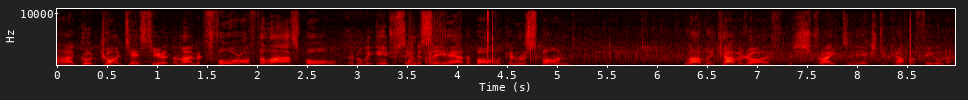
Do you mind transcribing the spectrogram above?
Uh, good contest here at the moment. Four off the last ball. It'll be interesting to see how the bowler can respond. Lovely cover drive, but straight to the extra cover fielder.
